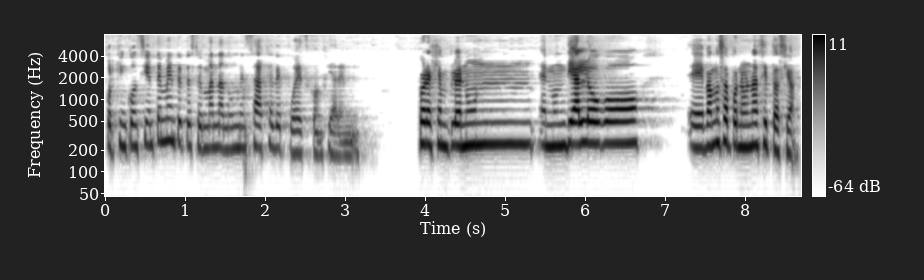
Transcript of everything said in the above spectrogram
porque inconscientemente te estoy mandando un mensaje de puedes confiar en mí. Por ejemplo, en un, en un diálogo, eh, vamos a poner una situación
